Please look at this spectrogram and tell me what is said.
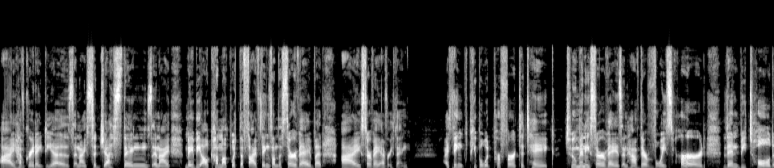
I have great ideas and I suggest things and I maybe I'll come up with the five things on the survey, but I survey everything. I think people would prefer to take too many surveys and have their voice heard than be told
